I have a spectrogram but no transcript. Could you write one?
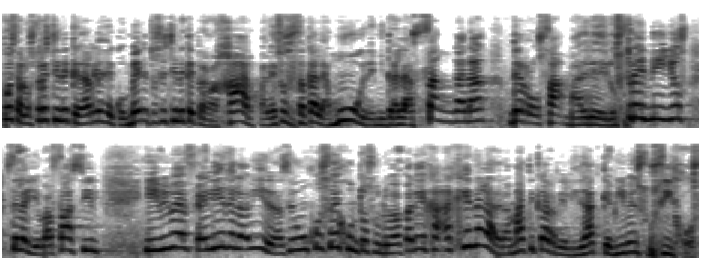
pues a los tres tiene que darles de comer, entonces tiene que trabajar. Para eso se saca la mugre, mientras la zángana de Rosa, madre de los tres niños, se la lleva fácil y vive feliz de la vida, según José, junto a su nueva pareja, ajena a la dramática realidad que viven sus hijos.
